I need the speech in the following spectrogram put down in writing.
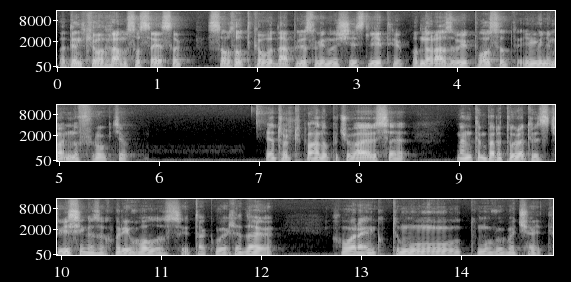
1 кілограм сосисок, солодка вода плюс-мінус 6 літрів, одноразовий посуд і мінімально фруктів. Я трошки погано почуваюся. У мене температура 38, я захворів голос і так виглядаю хворенько. Тому, тому вибачайте.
